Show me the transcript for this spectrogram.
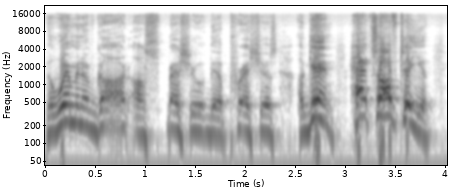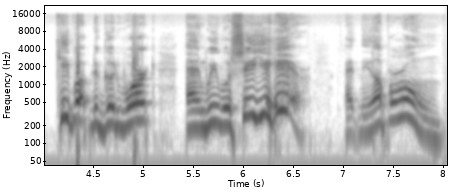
The women of God are special, they're precious. Again, hats off to you. Keep up the good work, and we will see you here at the upper room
